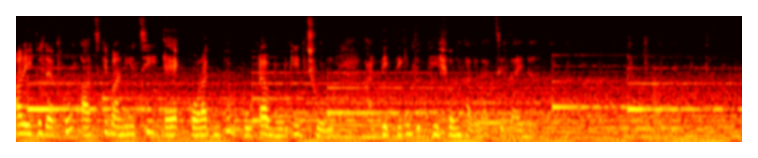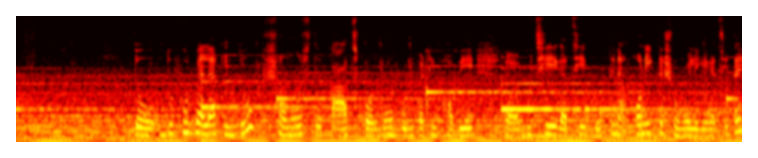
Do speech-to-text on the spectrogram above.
আর এই তো দেখো, আজকে বানিয়েছি এক কড়া কিন্তু গোটা মুরগির ঝোল। আর দেখতে কিন্তু ভীষণ ভালো লাগছে, তাই না? তো দুপুরবেলা কিন্তু সমস্ত কাজকর্ম পরিপাটিভাবে গুছিয়ে গেছে করতে না অনেকটা সময় লেগে গেছে। তাই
